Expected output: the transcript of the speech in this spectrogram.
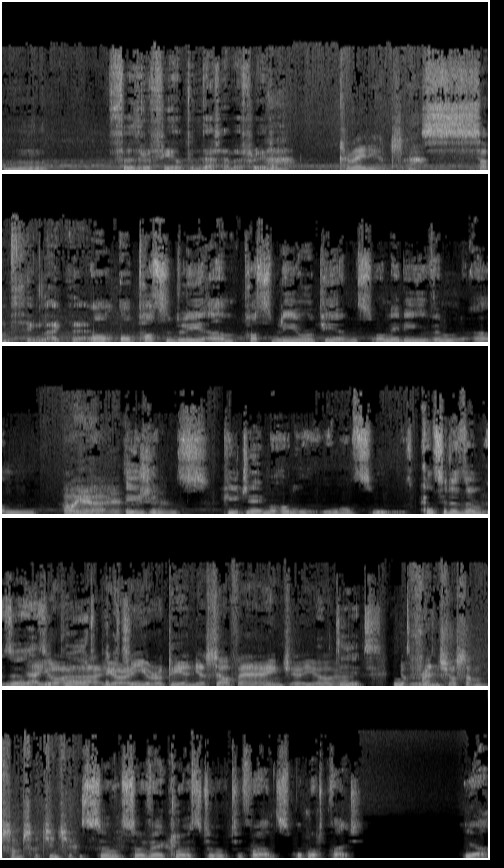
Hmm. Further afield than that, I'm afraid. Canadians. Something like that. Or, or possibly, um, possibly Europeans, or maybe even um, Oh yeah, yeah. Asians, PJ Mahoney. You know, it's- consider the, the, Yeah, the you're, broad uh, picture. you're a European yourself, eh, ain't you? You're, uh, Indeed, you're indeed. French or some, some such, ain't you? So, so very close to, to France, but not quite. Yeah,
